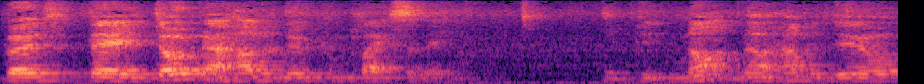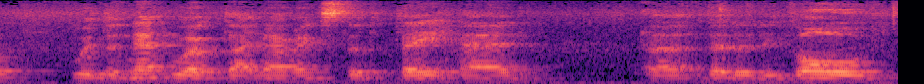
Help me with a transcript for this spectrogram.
But they don't know how to do complexity. Did not know how to deal with the network dynamics that they had, uh, that had evolved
